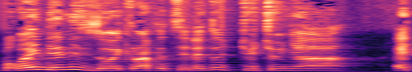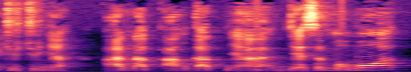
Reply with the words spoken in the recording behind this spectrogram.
Pokoknya dia nih Zoe Kravitz ini tuh cucunya eh cucunya anak angkatnya Jason Momoa.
